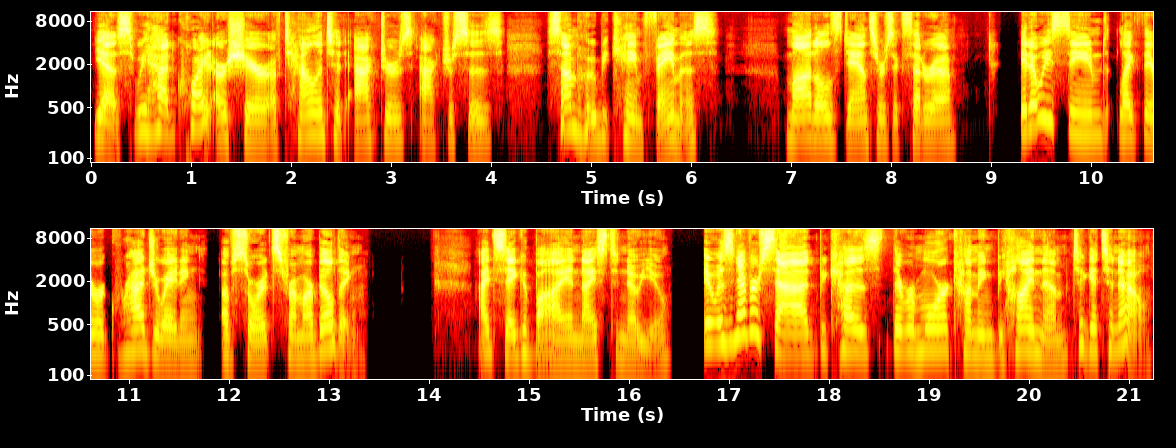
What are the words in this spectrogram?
Yes, we had quite our share of talented actors, actresses, some who became famous, models, dancers, etc., it always seemed like they were graduating of sorts from our building. I'd say goodbye and nice to know you. It was never sad because there were more coming behind them to get to know.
